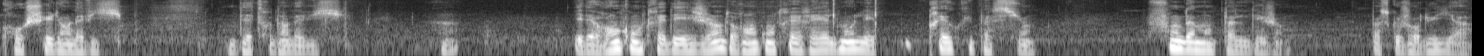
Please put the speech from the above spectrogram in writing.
crocher dans la vie, d'être dans la vie et de rencontrer des gens, de rencontrer réellement les préoccupations fondamentales des gens. Parce qu'aujourd'hui, il y a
